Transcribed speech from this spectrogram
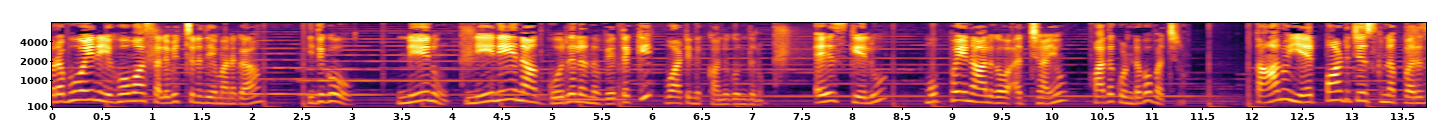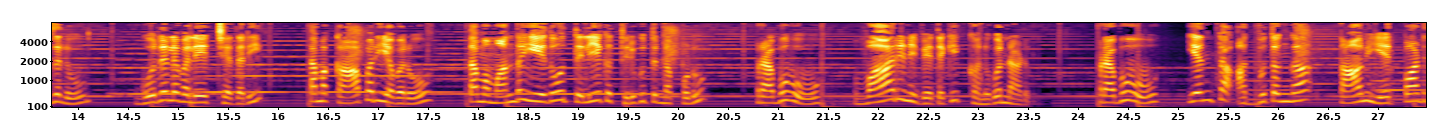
ప్రభువైన యహోవా సెలవిచ్చినదేమనగా ఇదిగో నేను నేనే నా గొర్రెలను వెతకి వాటిని కనుగొందును. ఎహెస్కేలు ముప్పై నాలుగవ అధ్యాయం పదకొండవ వచనం. తాను ఏర్పాటు చేసుకున్న ప్రజలు గొర్రెల వలె చెదరి తమ కాపరి ఎవరో తమ మంద ఏదో తెలియక తిరుగుతున్నప్పుడు ప్రభువు వారిని వెతకి కనుగొన్నాడు. ప్రభువు ఎంత అద్భుతంగా తాను ఏర్పాటు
